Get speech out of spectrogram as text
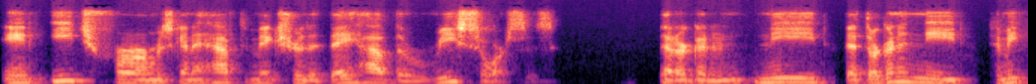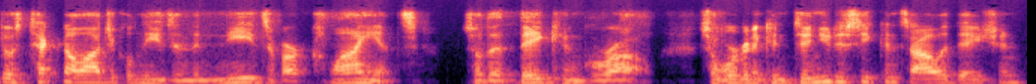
And each firm is going to have to make sure that they have the resources that are going to need that they're going to need to meet those technological needs and the needs of our clients so that they can grow. So we're going to continue to see consolidation.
